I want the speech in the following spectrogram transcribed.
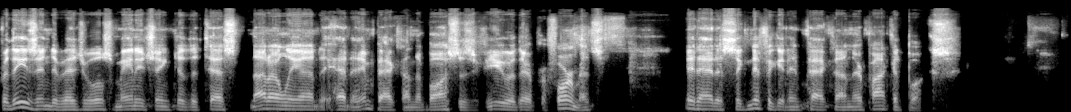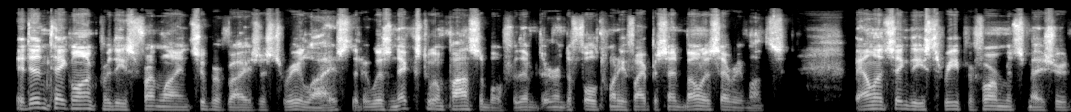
For these individuals, managing to the test not only had an impact on the boss's view of their performance, it had a significant impact on their pocketbooks. It didn't take long for these frontline supervisors to realize that it was next to impossible for them to earn the full 25% bonus every month. Balancing these three performance measures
